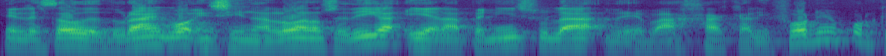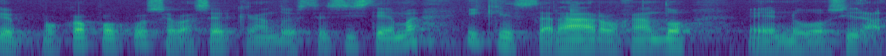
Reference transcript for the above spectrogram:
en el Estado de Durango, en Sinaloa, no se diga, y en la península de Baja California, porque poco a poco se va acercando este sistema y que estará arrojando eh, nubosidad.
